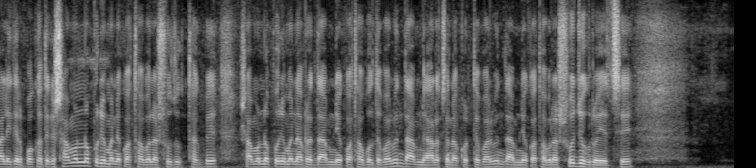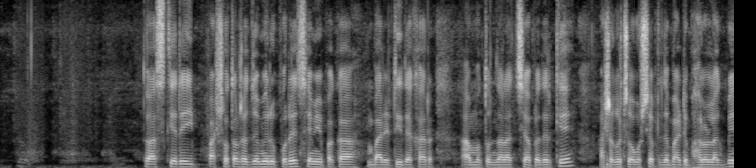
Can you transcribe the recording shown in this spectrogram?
মালিকের পক্ষ থেকে সামান্য পরিমাণে কথা বলার সুযোগ থাকবে। সামান্য পরিমাণে আপনার দাম নিয়ে কথা বলতে পারবেন, দাম নিয়ে আলোচনা করতে পারবেন, দাম নিয়ে কথা বলার সুযোগ রয়েছে। তো আজকের এই পাঁচ শতাংশ জমির উপরে সেমি পাকা বাড়িটি দেখার আমন্ত্রণ জানাচ্ছি আপনাদেরকে। আশা করছি অবশ্যই আপনাদের বাড়িটি ভালো লাগবে।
